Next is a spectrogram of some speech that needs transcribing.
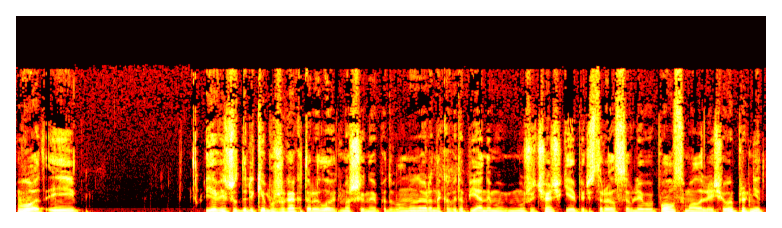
Вот, и я вижу вдалеке мужика, который ловит машину. Я подумал, ну, наверное, какой-то пьяный му- мужичочек. Я перестроился в левую полосу, мало ли еще выпрыгнет.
